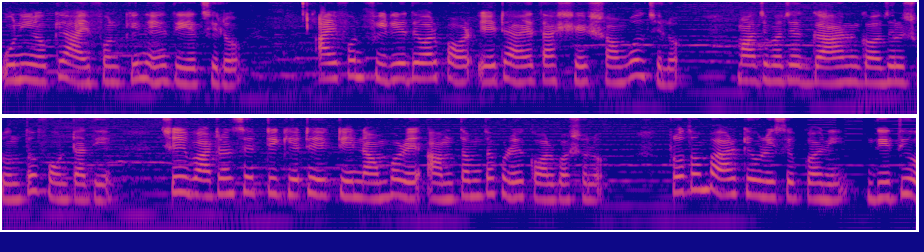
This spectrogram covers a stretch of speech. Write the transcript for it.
উনি ওকে আইফোন কিনে দিয়েছিল। আইফোন ফিরিয়ে দেওয়ার পর এটাই তার শেষ সম্বল ছিল। মাঝে মাঝে গান, গজল শুনতো ফোনটা দিয়ে। সেই বাটন সেটটি কেটে একটি নম্বরে আমতামতা করে কল বসালো। প্রথমবার কেউ রিসিভ করেনি, দ্বিতীয়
